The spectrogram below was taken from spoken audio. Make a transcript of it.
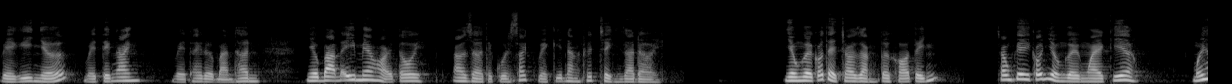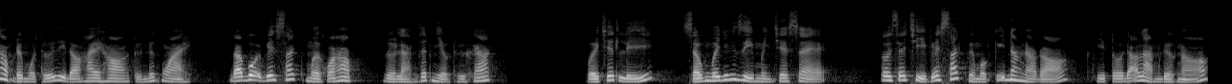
về ghi nhớ, về tiếng Anh, về thay đổi bản thân, nhiều bạn đã email hỏi tôi bao giờ thì cuốn sách về kỹ năng thuyết trình ra đời. Nhiều người có thể cho rằng tôi khó tính, trong khi có nhiều người ngoài kia mới học được một thứ gì đó hay ho từ nước ngoài, đã vội viết sách mở khóa học rồi làm rất nhiều thứ khác. Với triết lý, sống với những gì mình chia sẻ, tôi sẽ chỉ viết sách về một kỹ năng nào đó khi tôi đã làm được nó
